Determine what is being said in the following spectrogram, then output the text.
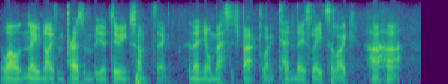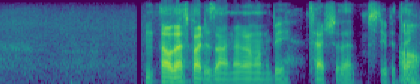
well, no, not even present, but you're doing something, and then you'll message back like ten days later, like, haha. Oh, that's by design. I don't want to be attached to that stupid thing. Oh.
